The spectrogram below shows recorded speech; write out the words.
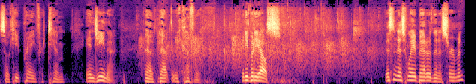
so keep praying for Tim and Gina, that, that recovery. Anybody else? Isn't this way better than a sermon?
